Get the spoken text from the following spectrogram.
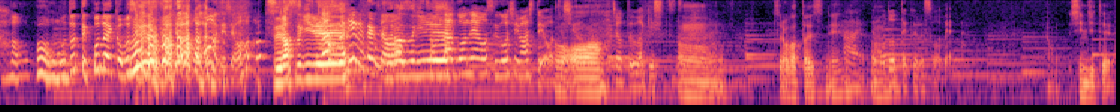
はあ、戻ってこないかもしれない。思うでしょ？辛すぎる。辛すぎるでしょ？辛すぎる。そんな5年を過ごしましたよ私は。あちょっと浮気しつつ、ーうん。辛かったですね、はい、でうん。戻ってくるそうで、信じて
